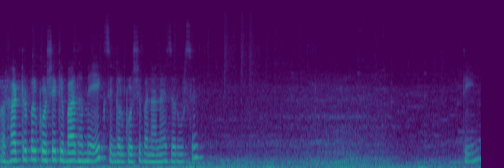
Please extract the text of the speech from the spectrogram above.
और हर ट्रिपल क्रोशे के बाद हमें एक सिंगल क्रोशे बनाना है ज़रूर से। तीन।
